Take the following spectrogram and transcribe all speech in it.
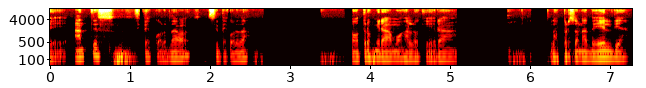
eh, antes, si te acordabas, si te acordás, nosotros mirábamos a lo que eran las personas de Eldia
